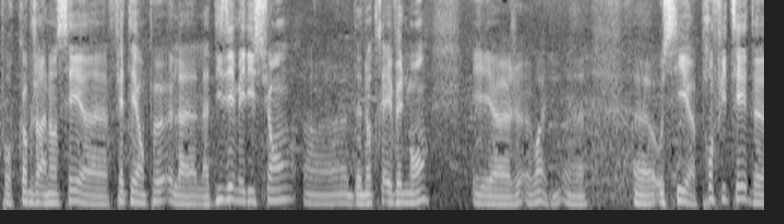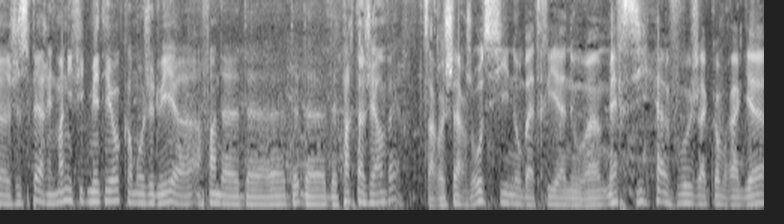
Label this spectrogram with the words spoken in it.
pour, comme j'ai annoncé, euh, fêter un peu la, dixième édition euh, de notre événement et euh, je- ouais, euh, euh, aussi euh, profiter de, j'espère, une magnifique météo comme aujourd'hui euh, afin de, de, de, de- partager un verre. Ça recharge aussi nos batteries à nous. Hein. Merci à vous, Jacob Raguer,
